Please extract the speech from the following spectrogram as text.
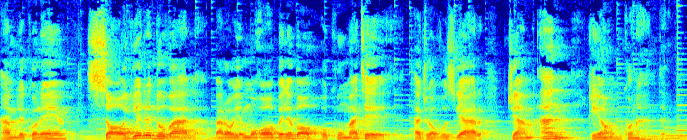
حمله کنه سایر دول برای مقابله با حکومت تجاوزگر جمعا قیام کنند.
